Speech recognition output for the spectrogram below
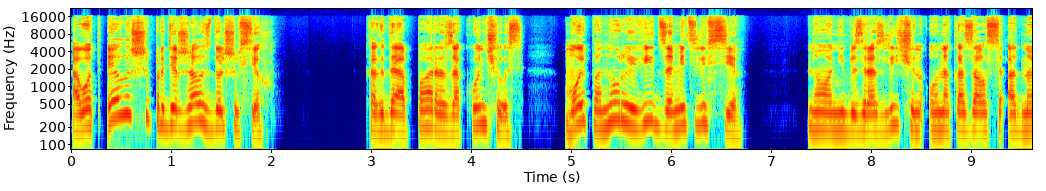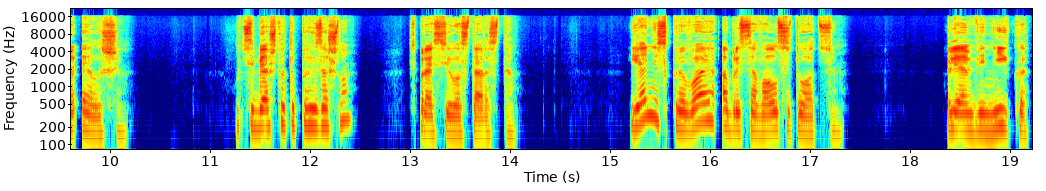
А вот Элыши продержалась дольше всех. Когда пара закончилась, мой понурый вид заметили все, но не безразличен он оказался одной Элыши. «У тебя что-то произошло?» — спросила староста. Я, не скрывая, обрисовала ситуацию. Лямвиника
